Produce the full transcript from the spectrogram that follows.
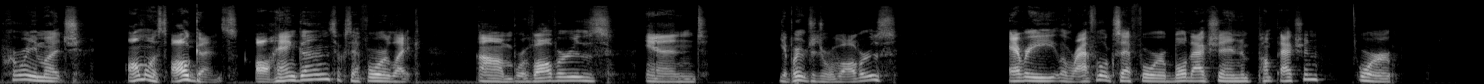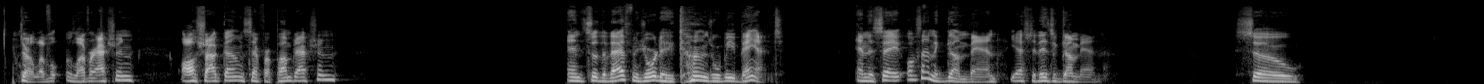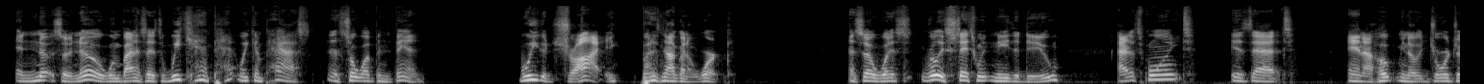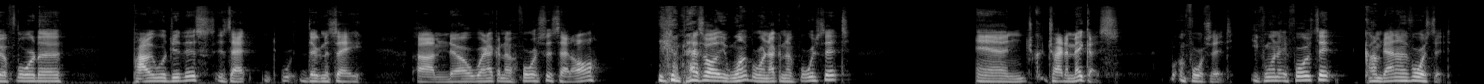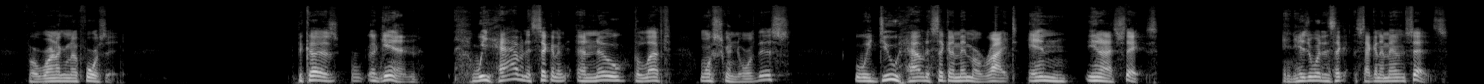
pretty much almost all guns, all handguns, except for like um, revolvers and yeah, pretty much just revolvers. Every rifle except for bolt action, pump action, or sorry, level lever action. All shotguns except for pumped action. And so the vast majority of guns will be banned. And they say, oh, it's not a gun ban. Yes, it is a gun ban. So, and no, so no, when Biden says we can't, pa- we can pass an assault weapons ban. Well, you could try, but it's not going to work. And so, what really states would need to do at this point is that, and I hope you know Georgia, Florida, probably will do this. Is that they're going to say, um, no, we're not going to force this at all. You can pass all you want, but we're not going to force it, and try to make us enforce it. If you want to enforce it, come down and enforce it. But we're not going to enforce it because again, we have in a second. And I know the left wants to ignore this, but we do have the Second Amendment right in the United States. And here's what the Second Amendment says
